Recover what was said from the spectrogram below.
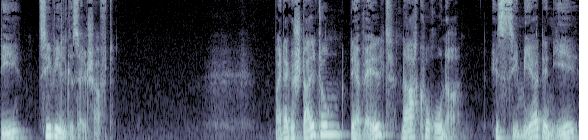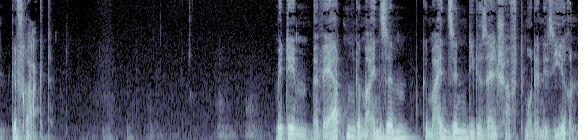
die Zivilgesellschaft. Bei der Gestaltung der Welt nach Corona ist sie mehr denn je gefragt. Mit dem bewährten Gemeinsinn, Gemeinsinn die Gesellschaft modernisieren.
